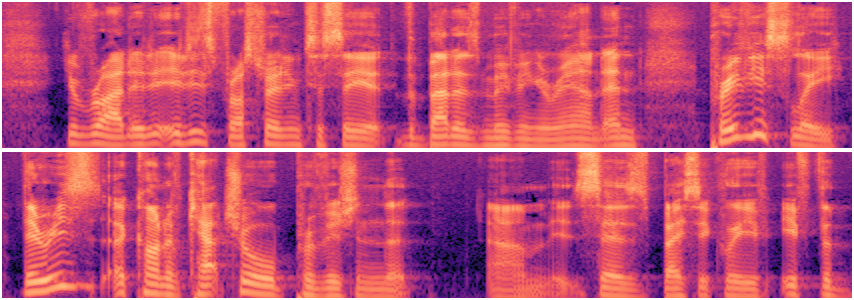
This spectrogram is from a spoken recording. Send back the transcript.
you're right. It, it is frustrating to see it the batters moving around. And previously, there is a kind of catch-all provision that um, it says basically if, if the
